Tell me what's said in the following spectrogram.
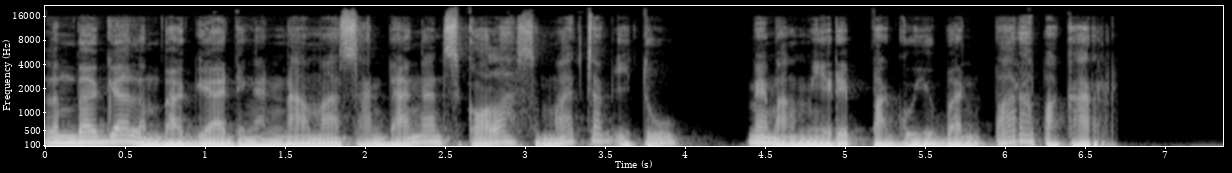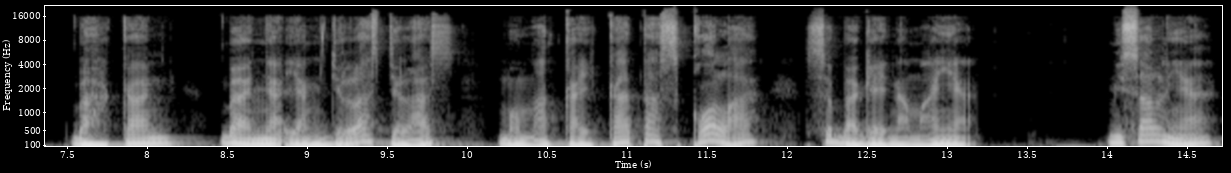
Lembaga-lembaga dengan nama sandangan sekolah semacam itu memang mirip paguyuban para pakar. Bahkan banyak yang jelas-jelas memakai kata sekolah sebagai namanya. Misalnya,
